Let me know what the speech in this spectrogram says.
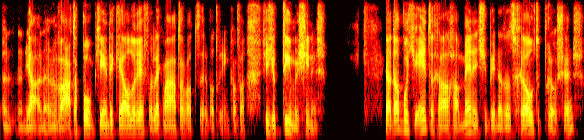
een, ja, een, waterpompje in de kelder heeft, voor lekwater wat, eh, wat erin kan van. Zit je op tien machines. Ja, dat moet je integraal gaan managen binnen dat grote proces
